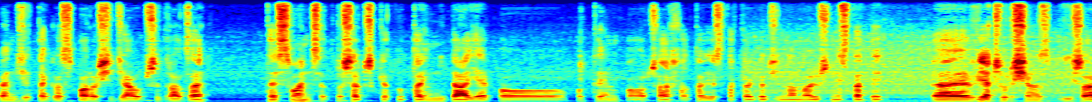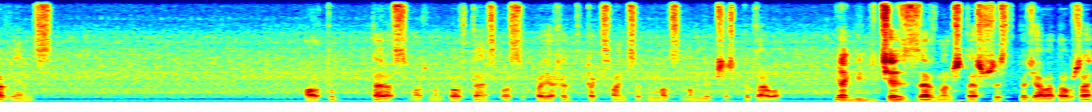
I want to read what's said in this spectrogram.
będzie tego sporo się działo przy drodze. Te słońce troszeczkę tutaj mi daje po, po tym, po oczach, a to jest taka godzina, no już niestety e, wieczór się zbliża, więc o, tu teraz można było w ten sposób pojechać, to tak słońce by mocno nam nie przeszkadzało. Jak widzicie z zewnątrz też wszystko działa dobrze.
